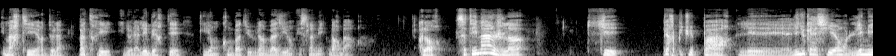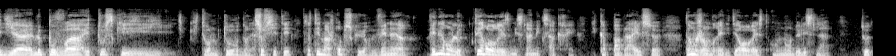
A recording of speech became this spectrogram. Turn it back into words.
et martyrs de la patrie et de la liberté qui ont combattu l'invasion islamique barbare. Alors, cette image-là, qui est perpétuée par l'éducation, les, médias, le pouvoir et tout ce qui, qui tourne autour dans la société, cette image obscure vénère vénérant le terrorisme islamique sacré, est capable à elle seule d'engendrer des terroristes au nom de l'islam, tout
